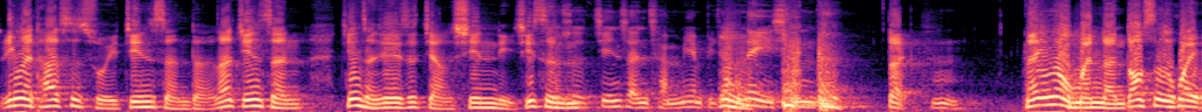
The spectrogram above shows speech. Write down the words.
因为它是属于精神的，那精神精神其实是讲心理，其实，就是精神层面比较内心的，嗯，对，嗯。那因为我们人都是会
